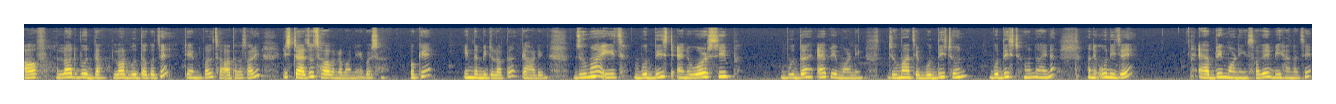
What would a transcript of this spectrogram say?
of lord Buddha lord बुद्धको चाहिँ टेम्पल छ अथवा सरी स्ट्याचु छ भनेर भनिएको छ. Okay in the middle of the garden Jhuma is Buddhist and worship Buddha every morning Jhuma चाहिँ बुद्धिस्ट हुन् बुद्धिस्ट हुन् होइन? अनि उनी चाहिँ एभ्री मर्निङ सधैँ बिहान चाहिँ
